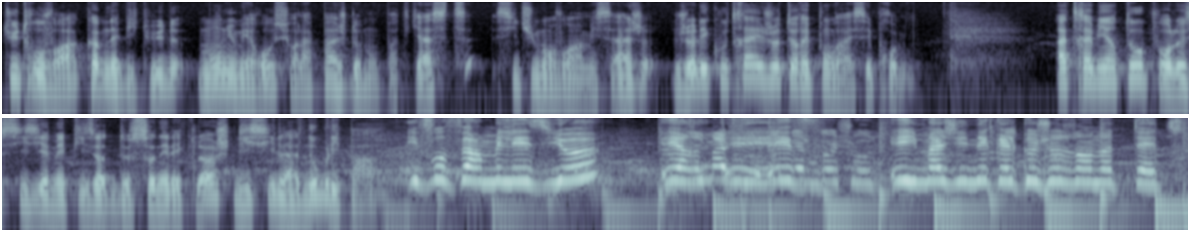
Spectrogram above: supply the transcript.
Tu trouveras, comme d'habitude, mon numéro sur la page de mon podcast. Si tu m'envoies un message, je l'écouterai et je te répondrai, c'est promis. A très bientôt pour le sixième épisode de Sonner les cloches. D'ici là, n'oublie pas. Il faut fermer les yeux et, imaginer quelque chose dans notre tête.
